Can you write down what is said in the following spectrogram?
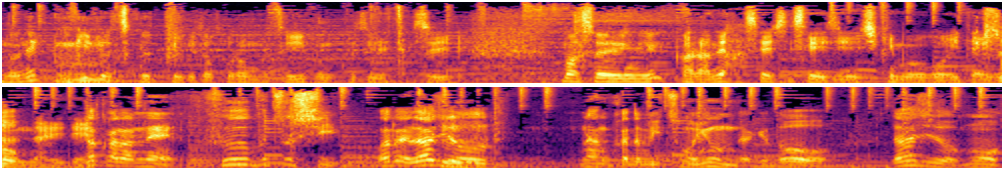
のね区切りを作っていくところも随分崩れたし、まあ、それからね派生して成人式も動いたりなんなりで。だからね風物詩我々ラジオなんかでもいつも言うんだけど、ラジオも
